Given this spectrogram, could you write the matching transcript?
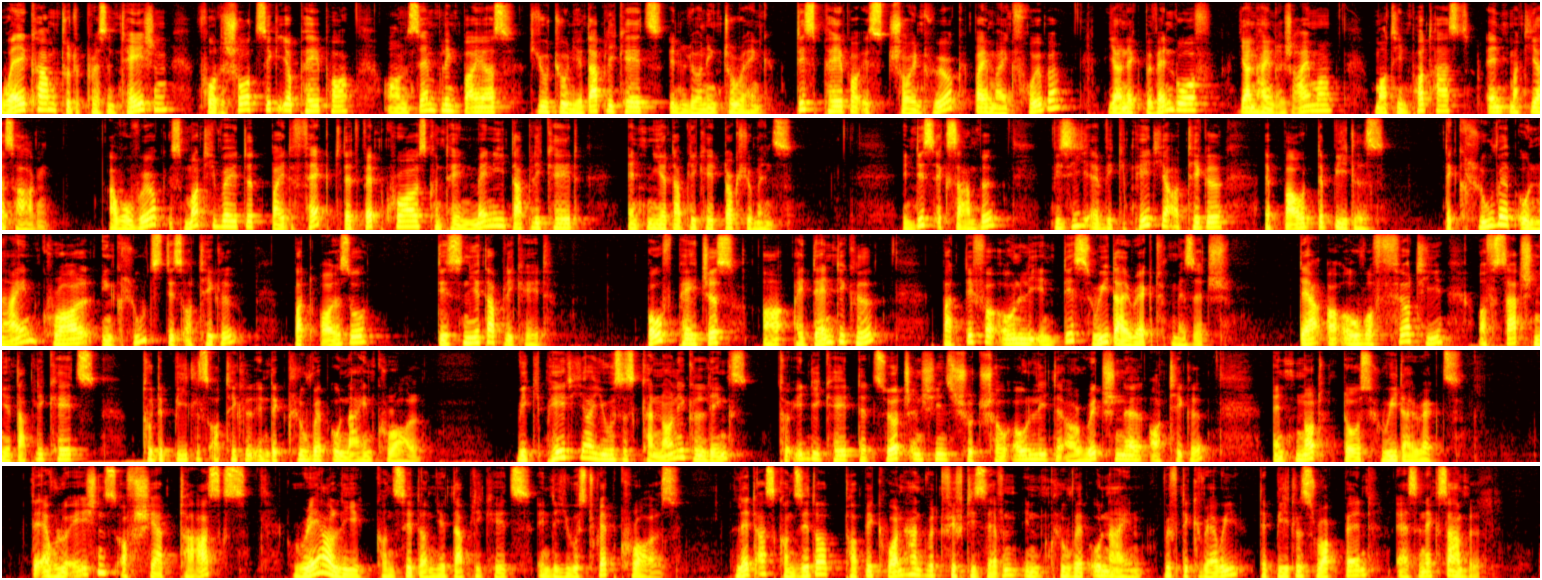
Welcome to the presentation for the short SIGIR paper on sampling bias due to near duplicates in learning to rank. This paper is joint work by Maik Fröbe, Janek Bevendorff, Jan-Heinrich Reimer, Martin Potthast and Matthias Hagen. Our work is motivated by the fact that web crawls contain many duplicate and near duplicate documents. In this example, we see a Wikipedia article about the Beatles. The ClueWeb 09 crawl includes this article, but also this near duplicate. Both pages are identical, but differ only in this redirect message. There are over 30 of such near duplicates to the Beatles article in the ClueWeb 09 crawl. Wikipedia uses canonical links to indicate that search engines should show only the original article and not those redirects. The evaluations of shared tasks rarely consider near duplicates in the used web crawls. Let us consider topic 157 in ClueWeb 09 with the query The Beatles Rock Band as an example.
